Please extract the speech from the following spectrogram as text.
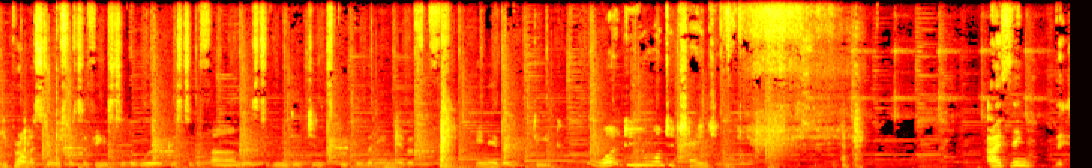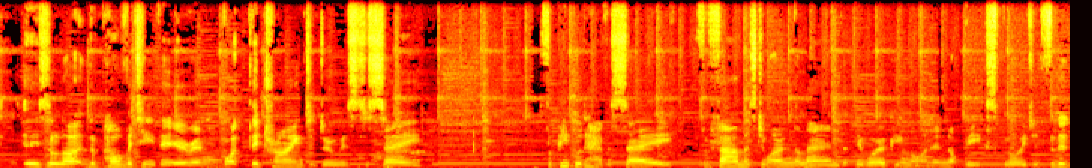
he promised all sorts of things to the workers, to the farmers, to the indigenous people that he never he never did. What do you want to change in the Philippines? I think there's a lot the poverty there, and what they're trying to do is to say for people to have a say, for farmers to own the land that they're working on and not be exploited, for the,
